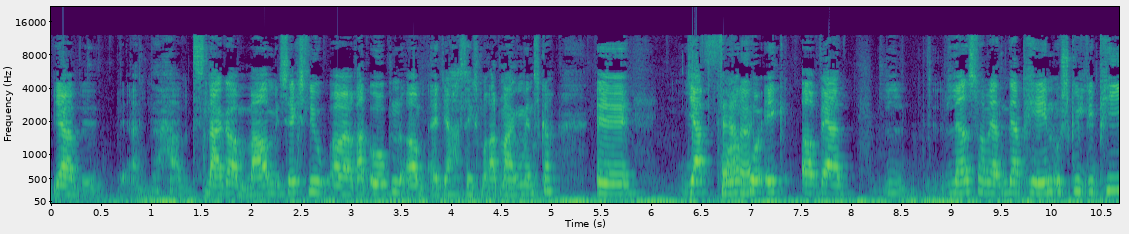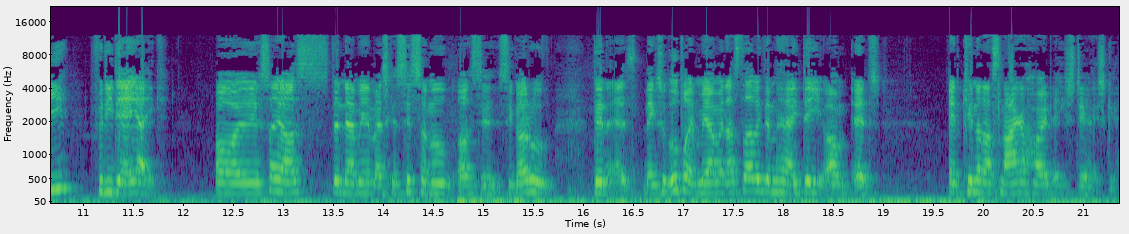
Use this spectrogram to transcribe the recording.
jeg, jeg har, snakker meget om mit sexliv, og er ret åben om, at jeg har sex med ret mange mennesker. Øh, jeg Fair prøver nok. på ikke at være lavet som at være den der pæne, uskyldige pige, fordi det er jeg ikke. Og øh, så er jeg også den der med, at man skal sætte sig ned og se, se godt ud. Den er, den er ikke så udbredt mere, men der er stadigvæk den her idé om, at, at kvinder, der snakker højt, er hysteriske.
